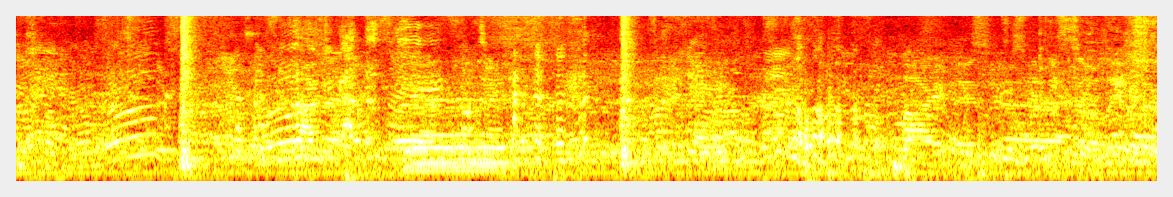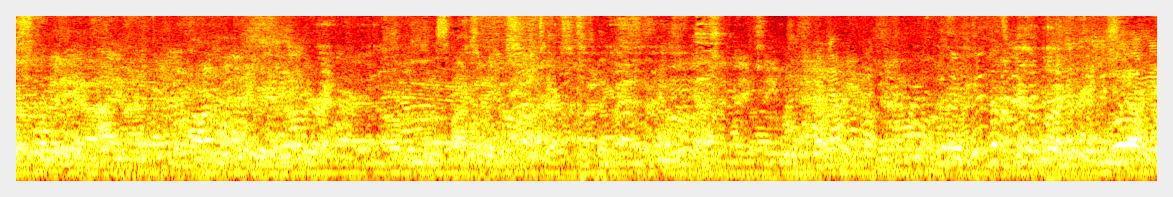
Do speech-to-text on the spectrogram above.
she's fucking. I don't know how she got this face. So later, they, uh, over this last week, she texted me, You should let me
